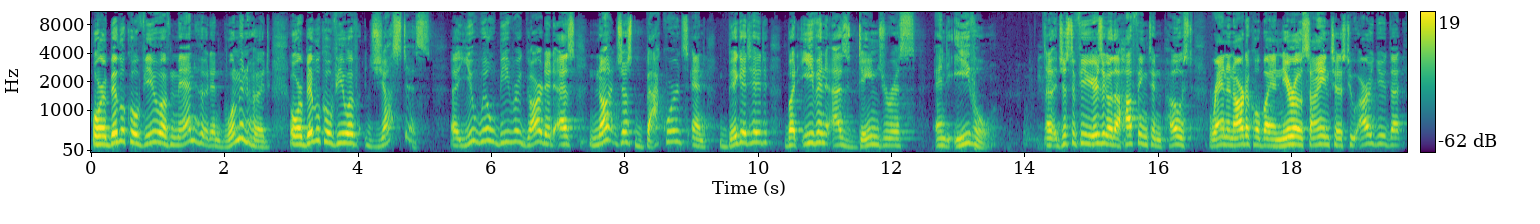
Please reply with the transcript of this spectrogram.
or a biblical view of manhood and womanhood, or a biblical view of justice, uh, you will be regarded as not just backwards and bigoted, but even as dangerous and evil. Uh, just a few years ago, the Huffington Post ran an article by a neuroscientist who argued that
